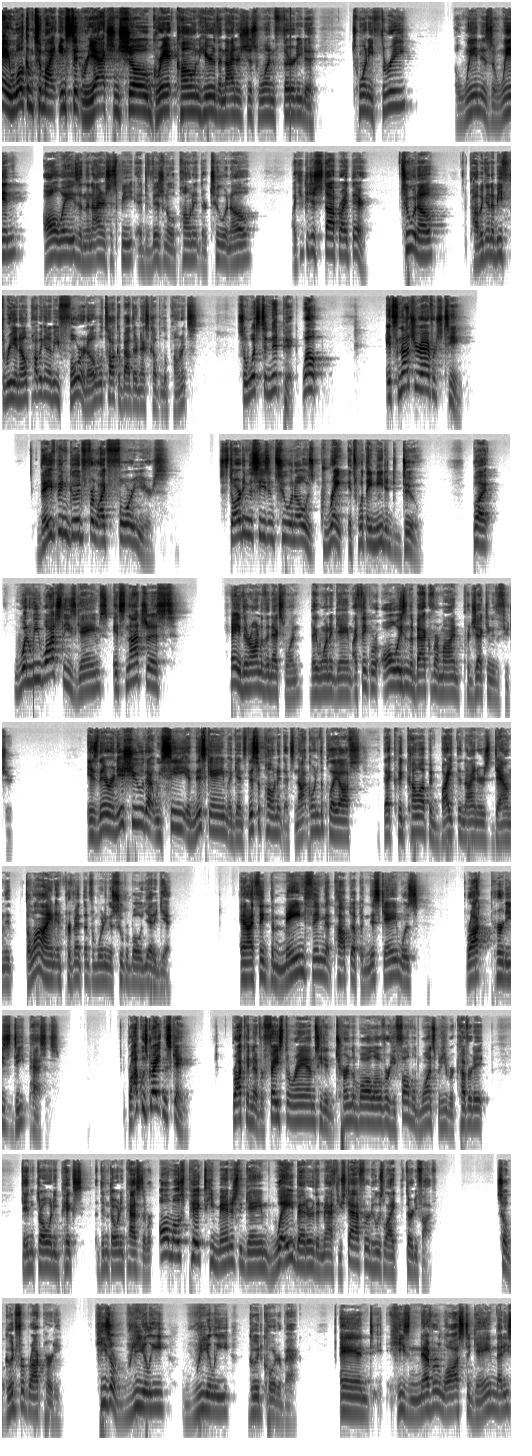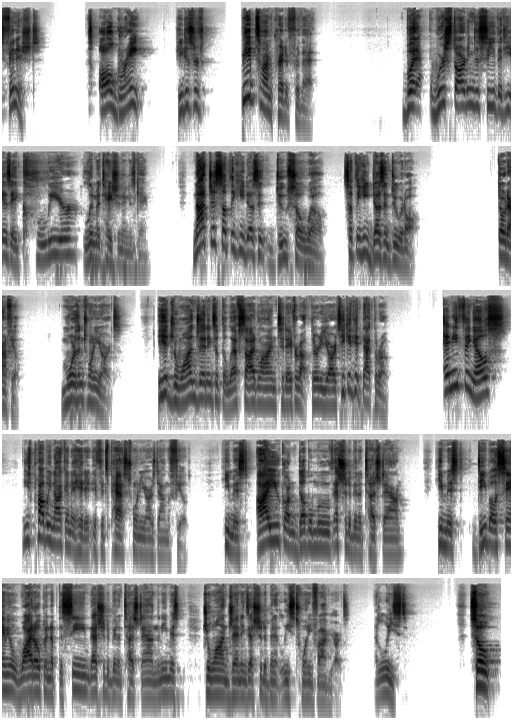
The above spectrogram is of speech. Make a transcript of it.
Hey, welcome to my instant reaction show. Grant Cohn here. The Niners just won 30 to 23. A win is a win always, and the Niners just beat a divisional opponent. They're 2 and 0. Like you could just stop right there. 2 and 0. Probably going to be 3 and 0, probably going to be 4 and 0. We'll talk about their next couple opponents. So what's to nitpick? Well, it's not your average team. They've been good for like 4 years. Starting the season 2 and 0 is great. It's what they needed to do. But when we watch these games, it's not just, hey, they're on to the next one. They won a game. I think we're always in the back of our mind projecting to the future. Is there an issue that we see in this game against this opponent that's not going to the playoffs that could come up and bite the Niners down the, the line and prevent them from winning the Super Bowl yet again? And I think the main thing that popped up in this game was Brock Purdy's deep passes. Brock was great in this game. Brock had never faced the Rams. He didn't turn the ball over. He fumbled once, but he recovered it. Didn't throw any picks, didn't throw any passes that were almost picked. He managed the game way better than Matthew Stafford, who's like 35. So good for Brock Purdy. He's a really, really good quarterback. And he's never lost a game that he's finished. It's all great. He deserves big time credit for that. But we're starting to see that he has a clear limitation in his game. Not just something he doesn't do so well, something he doesn't do at all. Throw downfield, more than 20 yards. He hit Jauan Jennings up the left sideline today for about 30 yards. He can hit that throw. Anything else, he's probably not going to hit it if it's past 20 yards down the field. He missed Aiyuk on a double move. That should have been a touchdown. He missed Deebo Samuel wide open up the seam. That should have been a touchdown. Then he missed Jauan Jennings. That should have been at least 25 yards. At least. So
